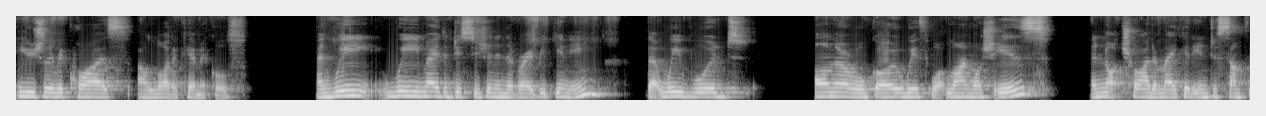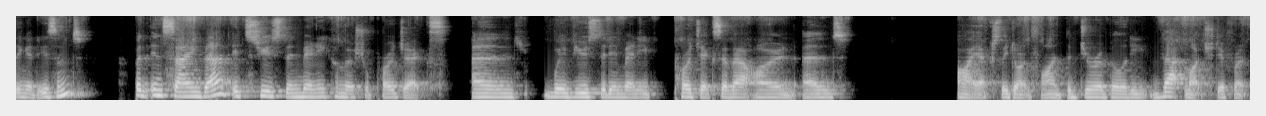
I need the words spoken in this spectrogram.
Usually requires a lot of chemicals. And we we made a decision in the very beginning that we would honor or go with what lime wash is and not try to make it into something it isn't. But in saying that, it's used in many commercial projects and we've used it in many projects of our own. And I actually don't find the durability that much different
